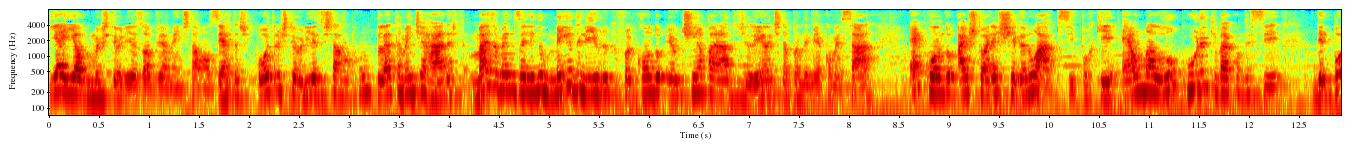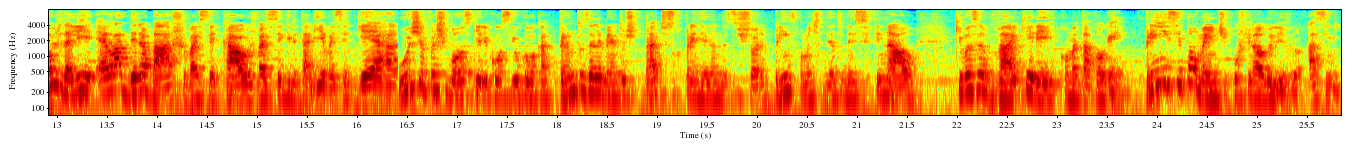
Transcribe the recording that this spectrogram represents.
e aí algumas teorias obviamente estavam certas, outras teorias estavam completamente erradas, mais ou menos ali no meio do livro, que foi quando eu tinha parado de ler antes da pandemia começar, é quando a história chega no ápice, porque é uma loucura que vai acontecer. Depois dali é ladeira abaixo, vai ser caos, vai ser gritaria, vai ser guerra. O Stephen que ele conseguiu colocar tantos elementos pra te surpreender dentro dessa história, principalmente dentro desse final, que você vai querer comentar com alguém. Principalmente o final do livro. Assim,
